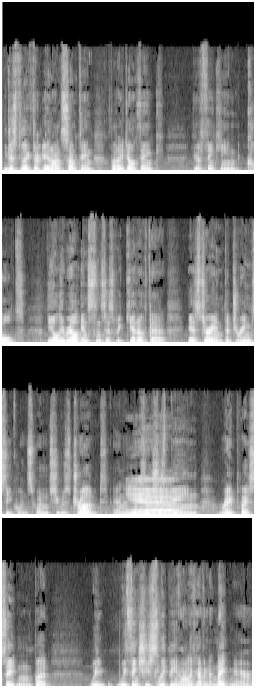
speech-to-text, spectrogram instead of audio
You just feel like they're in on something, but I don't think you're thinking cult. The only real instances we get of that is during the dream sequence when she was drugged and it looks like she's being raped by Satan, but we we think she's sleeping or like having a nightmare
